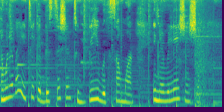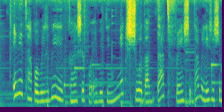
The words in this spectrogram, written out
And whenever you take a decision to be with someone in a relationship, any type of relationship, friendship or everything, make sure that that friendship, that relationship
